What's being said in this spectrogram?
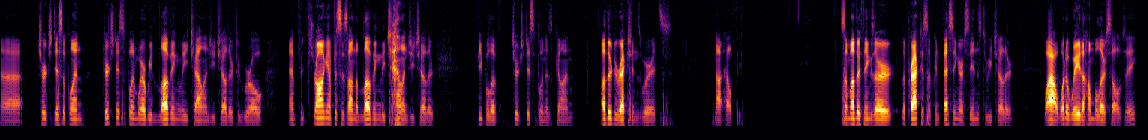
uh, church discipline, church discipline where we lovingly challenge each other to grow, and strong emphasis on the lovingly challenge each other. People of church discipline has gone other directions where it's not healthy. Some other things are the practice of confessing our sins to each other. Wow, what a way to humble ourselves, eh?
